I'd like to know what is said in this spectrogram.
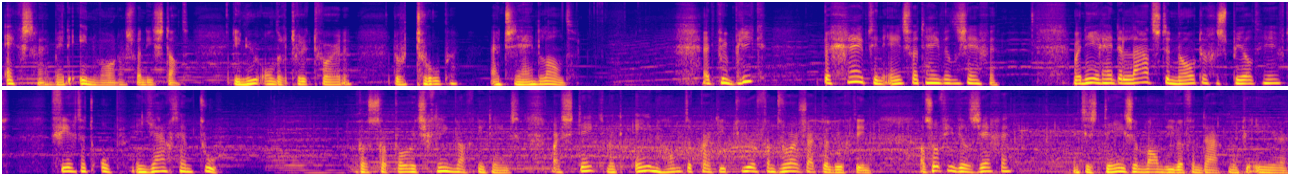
extra bij de inwoners van die stad, die nu onderdrukt worden door troepen uit zijn land. Het publiek begrijpt ineens wat hij wil zeggen. Wanneer hij de laatste noten gespeeld heeft, veert het op en juicht hem toe. Rostropovich glimlacht niet eens, maar steekt met één hand de partituur van Dvorak de lucht in, alsof hij wil zeggen: Het is deze man die we vandaag moeten eren,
